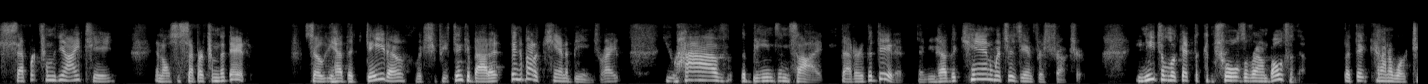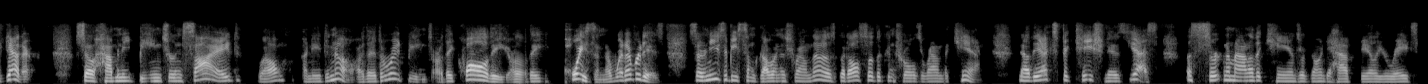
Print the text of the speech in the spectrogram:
separate from the IT and also separate from the data. So you have the data, which if you think about it, think about a can of beans, right? You have the beans inside that are the data. Then you have the can, which is the infrastructure. You need to look at the controls around both of them, but they kind of work together. So how many beans are inside? Well, I need to know. Are they the right beans? Are they quality? Are they poison or whatever it is? So there needs to be some governance around those, but also the controls around the can. Now, the expectation is yes, a certain amount of the cans are going to have failure rates,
